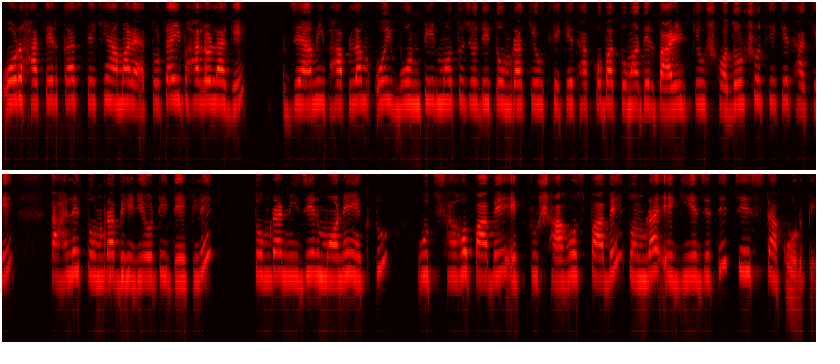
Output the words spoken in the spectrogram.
ওর হাতের কাজ দেখে আমার এতটাই ভালো লাগে যে আমি ভাবলাম ওই বোনটির মতো যদি তোমরা কেউ থেকে থাকো বা তোমাদের বাড়ির কেউ সদস্য থেকে থাকে, তাহলে তোমরা ভিডিওটি দেখলে তোমরা নিজের মনে একটু উৎসাহ পাবে, একটু সাহস পাবে, তোমরা এগিয়ে যেতে চেষ্টা করবে।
